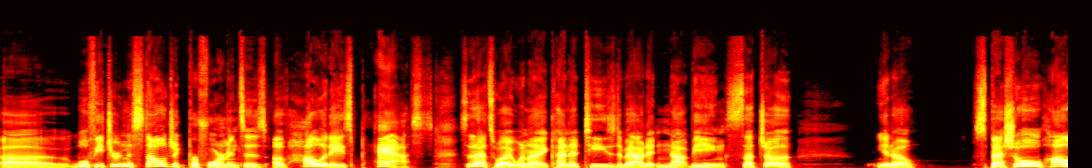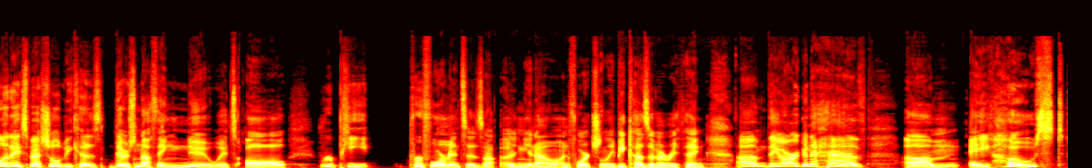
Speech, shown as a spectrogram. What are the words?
Uh, will feature nostalgic performances of holidays past. So that's why when I kind of teased about it not being such a, you know, special holiday special because there's nothing new. It's all repeat performances, uh, you know, unfortunately, because of everything. Um, they are going to have um, a host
